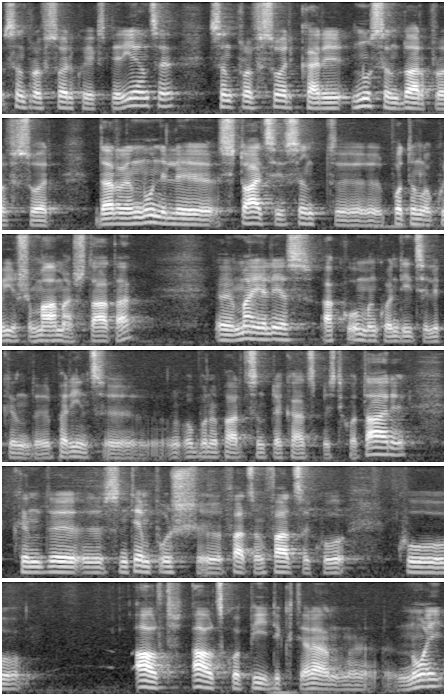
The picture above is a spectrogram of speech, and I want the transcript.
sunt profesori cu experiență, sunt profesori care nu sunt doar profesori, dar în unele situații sunt, pot înlocui și mama și tata, mai ales acum în condițiile când părinți, o bună parte, sunt plecați peste hotare, când uh, suntem puși uh, față în față cu, cu alt, alți copii decât eram uh, noi,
